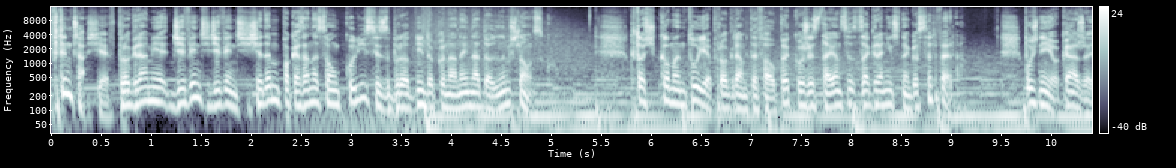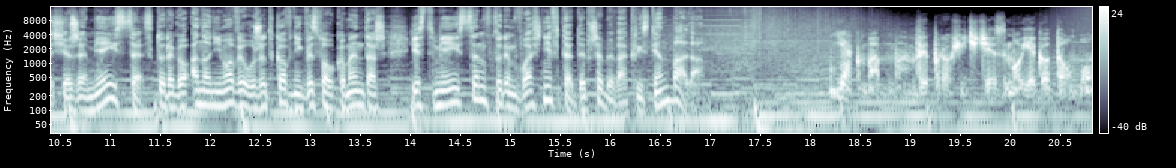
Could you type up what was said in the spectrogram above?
W tym czasie w programie 997 pokazane są kulisy zbrodni dokonanej na Dolnym Śląsku. Ktoś komentuje program TVP korzystając z zagranicznego serwera. Później okaże się, że miejsce, z którego anonimowy użytkownik wysłał komentarz, jest miejscem, w którym właśnie wtedy przebywa Christian Bala. Jak mam wyprosić cię z mojego domu?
